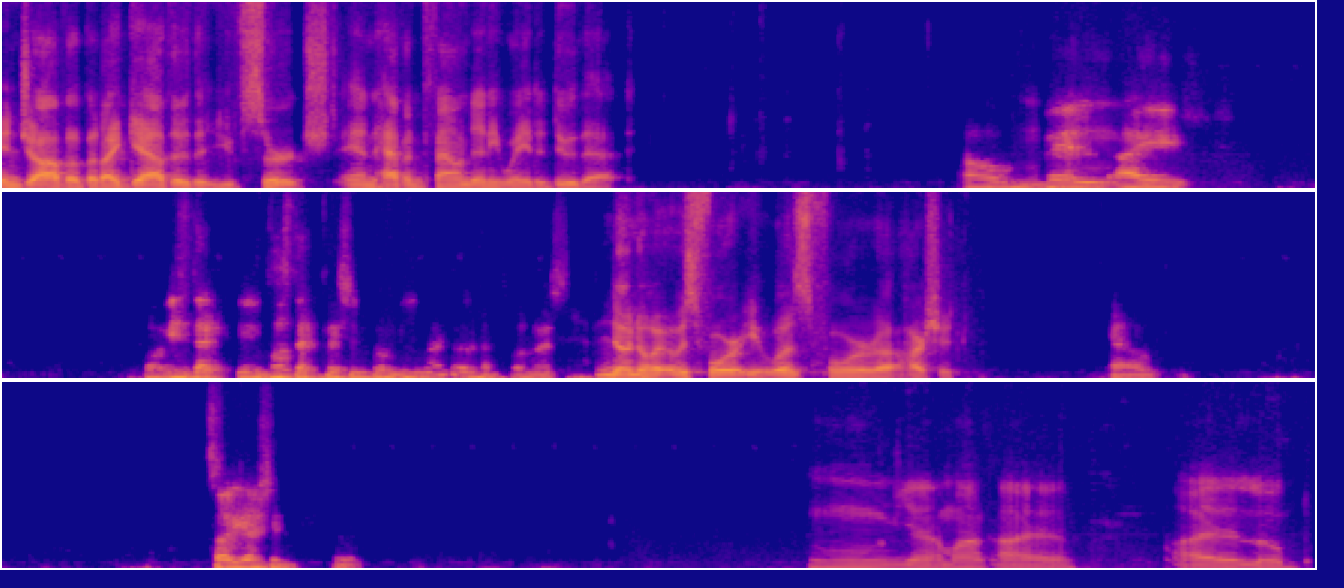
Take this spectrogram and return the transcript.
in Java, but I gather that you've searched and haven't found any way to do that. Oh, well, I, oh, is that, was that question for me, Matt, or for Harshit? No, no, it was for, it was for uh, Harshit. Yeah, okay. Sorry, Harshit. Mm, yeah, Mark, I I looked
